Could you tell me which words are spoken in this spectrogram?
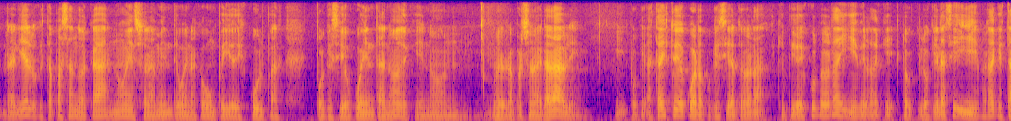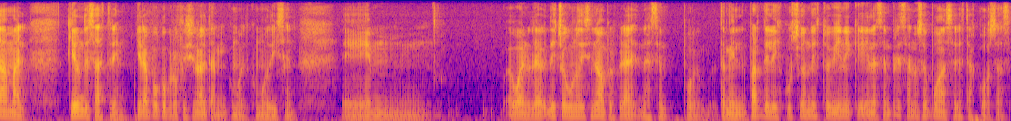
en realidad lo que está pasando acá no es solamente, bueno, acá hubo un pedido de disculpas porque se dio cuenta, ¿no? De que no, no era una persona agradable. Y porque hasta ahí estoy de acuerdo, porque es cierto, ¿verdad? Que pidió disculpas, ¿verdad? Y es verdad que lo, que él hacía, y es verdad que estaba mal, que era un desastre, que era poco profesional también, como, como dicen. Em, bueno, de hecho algunos dicen, no, pero espera, em, también parte de la discusión de esto viene que en las empresas no se pueden hacer estas cosas.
